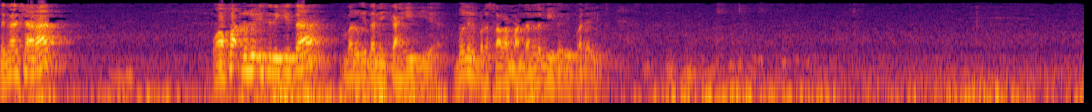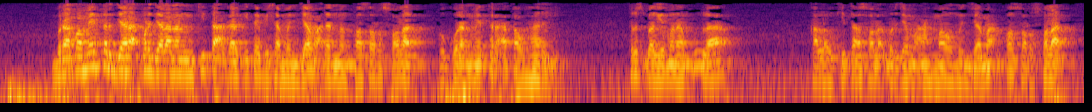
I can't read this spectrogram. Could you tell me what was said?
Dengan syarat wafat dulu istri kita, baru kita nikahi dia. Boleh bersalaman dan lebih daripada itu. Berapa meter jarak perjalanan kita agar kita bisa menjamak dan mengkosor sholat ukuran meter atau hari? Terus bagaimana pula kalau kita sholat berjamaah mau menjamak kosor sholat?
